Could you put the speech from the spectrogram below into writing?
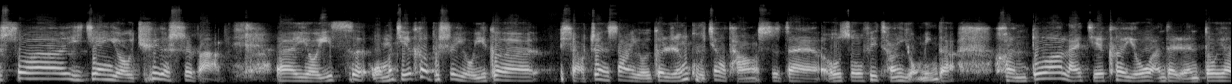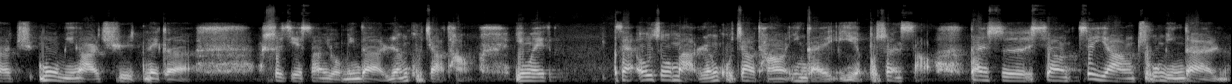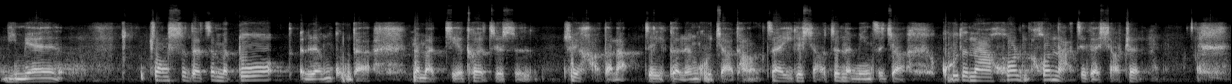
说一件有趣的事吧。呃，有一次，我们捷克不是有一个小镇上有一个人骨教堂，是在欧洲非常有名的，很多来捷克游玩的人都要去慕名而去那个世界上有名的人骨教堂，因为在欧洲嘛，人骨教堂应该也不算少。但是像这样出名的，里面装饰的这么多人骨的，那么捷克就是最好的了。这一个人骨教堂，在一个小镇的名字叫库德纳霍霍纳这个小镇。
